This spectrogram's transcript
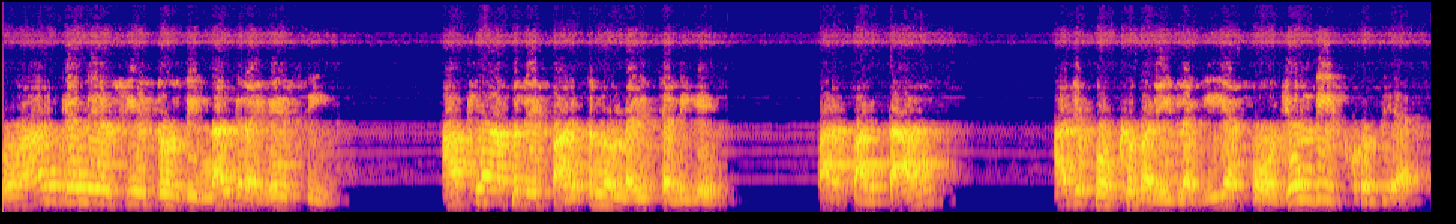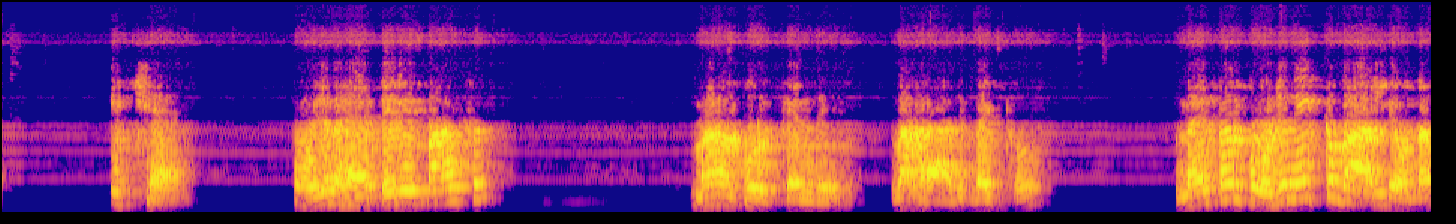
ਭਗਵਾਨ ਕਹਿੰਦੇ, ਅਸੀਂ ਇਧਰ ਦੀ ਲੰਘ ਰਹੇ ਸੀ। ਆਖਿਆ, ਆਪਦੇ ਭਗਤ ਨੂੰ ਮਿਲ ਚਲੀਏ। ਪਰ ਭਗਤਾ ਅੱਜ ਭੁੱਖ ਬੜੀ ਲੱਗੀ ਹੈ ਭੋਜਨ ਦੀ ਖੁਦ ਹੈ ਇੱਛਾ ਭੋਜਨ ਹੈ ਤੇਰੇ ਪਾਸ? ਮਹਾਂਪੁਰਖ ਕਹਿੰਦੇ, ਮਹਾਰਾਜ ਬੈਠੋ। ਮੈਂ ਤਾਂ ਭੋਜਨ ਇੱਕ ਵਾਰ ਲਿਆਉਣਾ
